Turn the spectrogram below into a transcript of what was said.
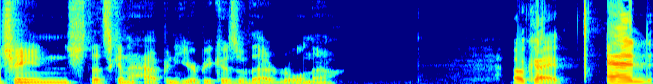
change that's going to happen here because of that rule now. Okay, and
